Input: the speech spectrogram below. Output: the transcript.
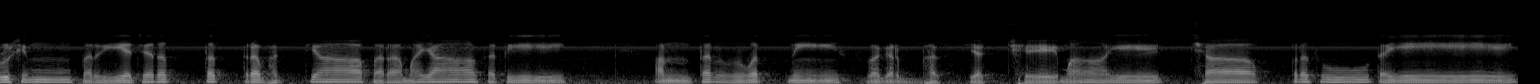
ऋषिं पर्यचरत्तत्र भक्त्या परमया सती। अन्तर्वत्नी स्वगर्भस्य क्षेमायेच्छाप्रसूतये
